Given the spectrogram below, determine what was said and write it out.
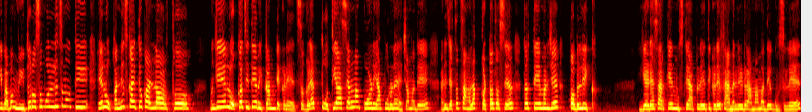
की बाबा मी तर असं बोललीच नव्हती. हे लोकांनीच काय तो काढला अर्थ? म्हणजे हे लोकच इथे रिकाम टेकडे आहेत. सगळ्यात तोती असेल ना कोण या पूर्ण ह्याच्यामध्ये? आणि ज्याचा चांगला कटत असेल तर ते म्हणजे पब्लिक येड्यासारखे नुसते आपले तिकडे फॅमिली ड्रामामध्ये घुसले आहेत.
